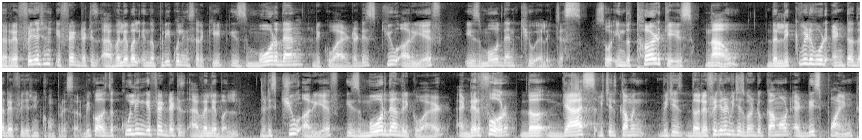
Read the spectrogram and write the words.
the refrigeration effect that is available in the pre-cooling circuit is more than required that is QREF is more than QLHS. So, in the third case now the liquid would enter the refrigeration compressor because the cooling effect that is available that is QREF is more than required and therefore, the gas which is coming which is the refrigerant which is going to come out at this point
